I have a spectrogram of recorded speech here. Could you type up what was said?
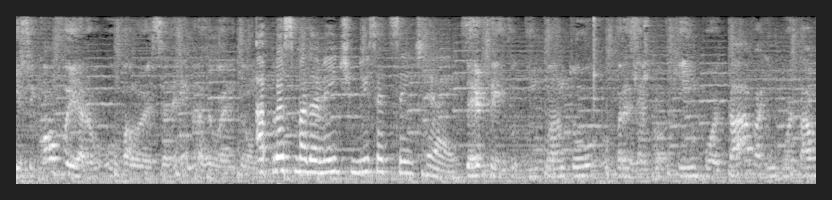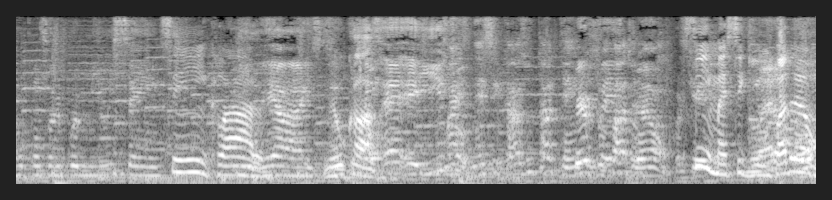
Isso, e qual foi o valor? Você lembra, Wellington? Aproximadamente 1.700 reais. Perfeito. Enquanto, por exemplo, quem importava, importava o console por 1.100. Sim, claro. mil reais. Meu Então, caso. é, é isso. Mas nesse caso tá dentro Perfeito. do padrão. Porque Sim, mas um era padrão.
